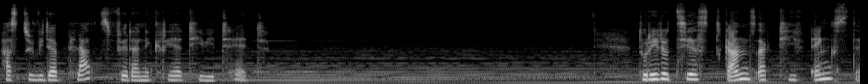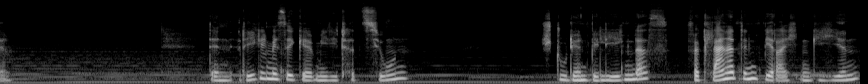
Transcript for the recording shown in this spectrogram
hast du wieder Platz für deine Kreativität. Du reduzierst ganz aktiv Ängste, denn regelmäßige Meditation, Studien belegen das, verkleinert den Bereich im Gehirn,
